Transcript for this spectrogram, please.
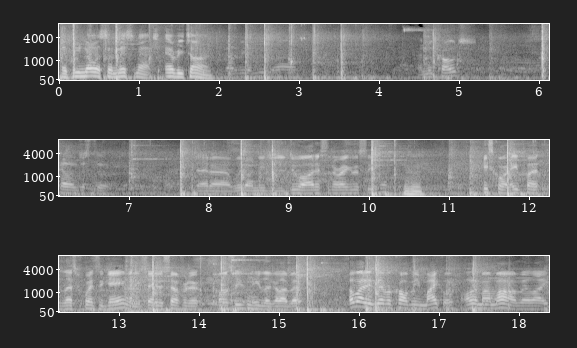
If you know it's a mismatch every time. Got to be a new, uh, a new coach. Tell him just to that uh, we don't need you to do all this in the regular season. Mhm. He scored eight put, less points a game, and he saved himself for the whole season. He looked a lot better. Nobody's ever called me Michael. Only my mom and like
